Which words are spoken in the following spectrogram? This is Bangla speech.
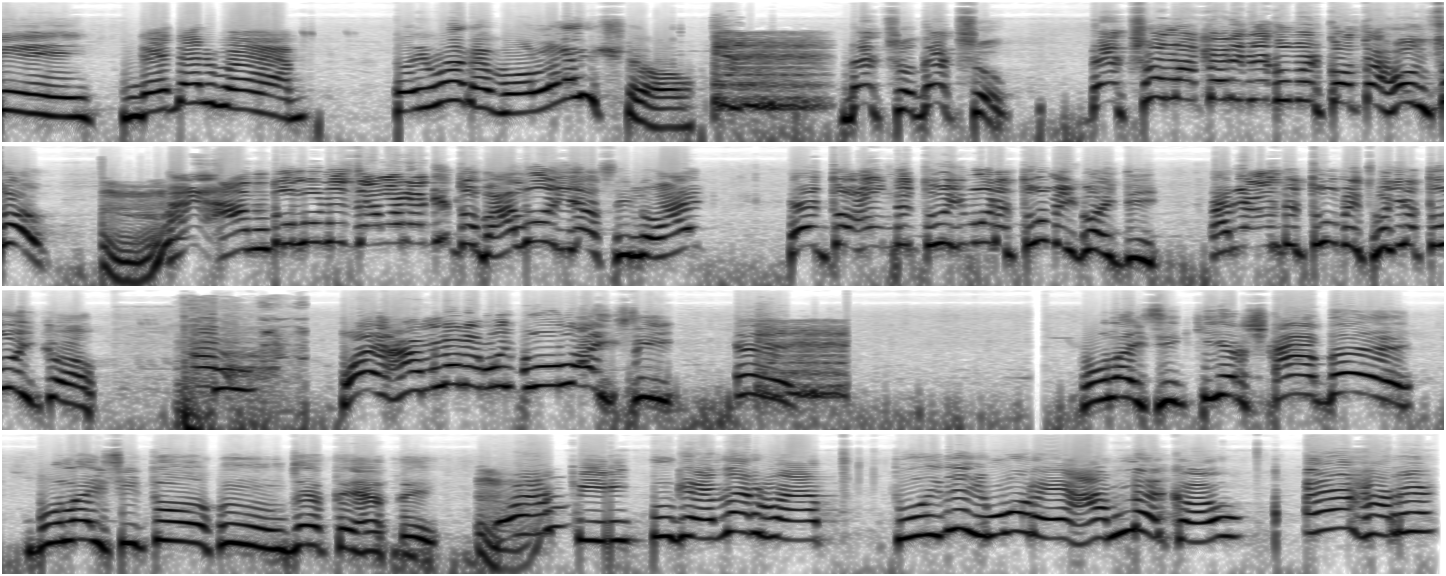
কি? গেদার বাপ তুই মরে বলাইছো? দেখছ দেখছ দেখছ মাতারি বেগমের কথা হনছো আন্দোলনে যাওয়ার আগে তো ভালোই আছিল হ্যাঁ এই তো আমাদের তুই মরে তুমি কইতি আরে আমাদের তুমি থইয়া তুই কও। ওই আমলারে মুই বলাইছি। বলাইছি কি আর সাদে বলাইছি তো হুম যেতে হাতে। ও কি? গেদার বাপ তুই যে মরে আমনে কও। আহারে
